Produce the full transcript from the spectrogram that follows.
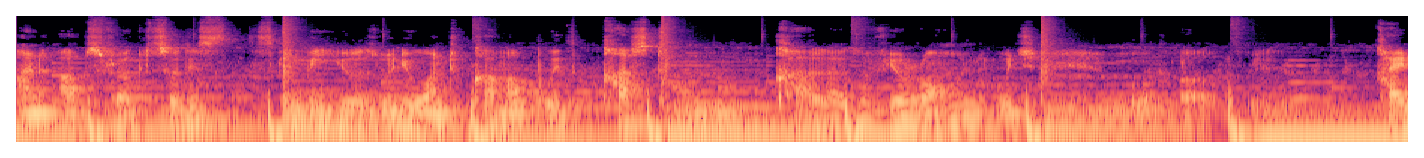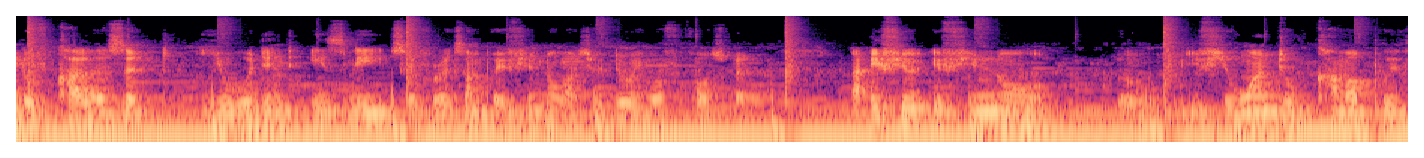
an abstract. So this this can be used when you want to come up with custom colors of your own which uh, kind of colors that you wouldn't easily so for example if you know what you're doing of course but uh, if you if you know if you want to come up with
